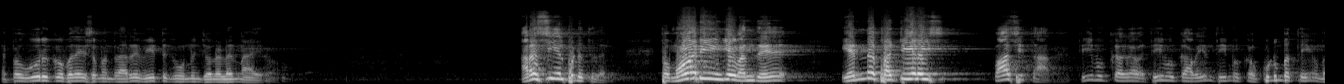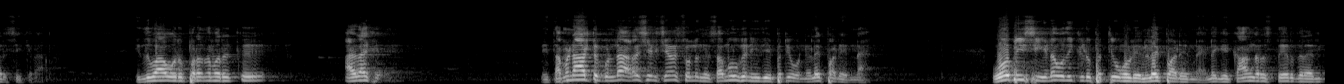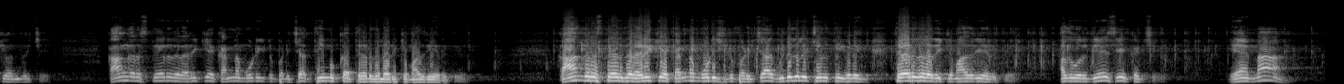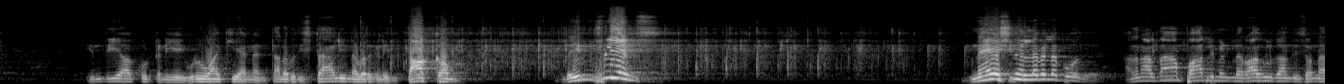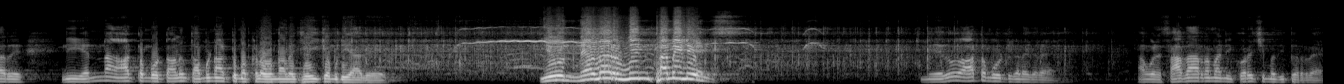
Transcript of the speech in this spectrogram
இப்ப ஊருக்கு உபதேசம் பண்றாரு வீட்டுக்கு ஒன்றும் சொல்லலைன்னு ஆயிரும். அரசியல் படுத்துதல் இப்ப மோடி இங்கே வந்து என்ன பட்டியலை வாசித்தார்? திமுக திமுகவையும் திமுக குடும்பத்தையும் விமர்சிக்கிறார். இதுவா ஒரு பிரதமருக்கு அழகு. நீ தமிழ்நாட்டுக்குள்ள அரசியல் சொல்லுங்க. சமூக நீதியை பற்றி ஒரு நிலைப்பாடு என்ன? ஓபிசி இடஒதுக்கீடு பற்றி உங்களுடைய நிலைப்பாடு என்ன? இன்னைக்கு காங்கிரஸ் தேர்தல் அறிக்கை வந்துச்சு காங்கிரஸ் தேர்தல் அறிக்கையை கண்ணை மூடிக்கிட்டு படிச்சா திமுக தேர்தல் அறிக்கை மாதிரியே இருக்கு. காங்கிரஸ் தேர்தல் அறிக்கையை கண்ணை மூடிச்சுட்டு படிச்சா விடுதலை சிறுத்தைகளின் தேர்தல் அறிக்கை மாதிரியே இருக்கு. அது ஒரு தேசிய கட்சி. ஏன்னா இந்தியா கூட்டணியை உருவாக்கிய அண்ணன் தளபதி ஸ்டாலின் அவர்களின் தாக்கம். த இன்ஃப்ளூயன்ஸ் நேஷனல் லெவலில் போகுது. அதனால தான் பார்லிமெண்ட்டில் ராகுல் காந்தி சொன்னார் நீ என்ன ஆட்டம் போட்டாலும் தமிழ்நாட்டு மக்களை உன்னால் ஜெயிக்க முடியாது. You never win Tamilians. நீ ஏதோ ஆட்டம் போட்டு கிடக்கிற. அவங்கள சாதாரணமாக நீ குறைச்சி மதிப்பிடுற.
